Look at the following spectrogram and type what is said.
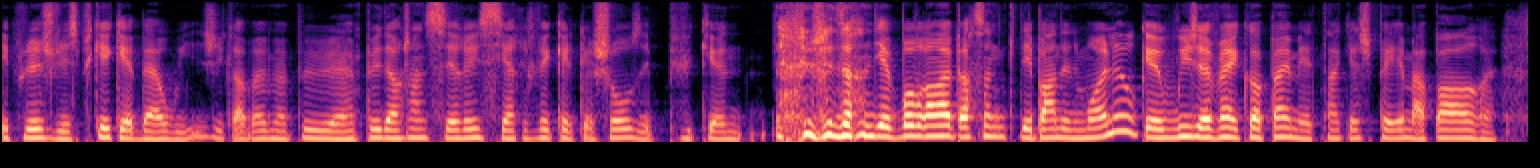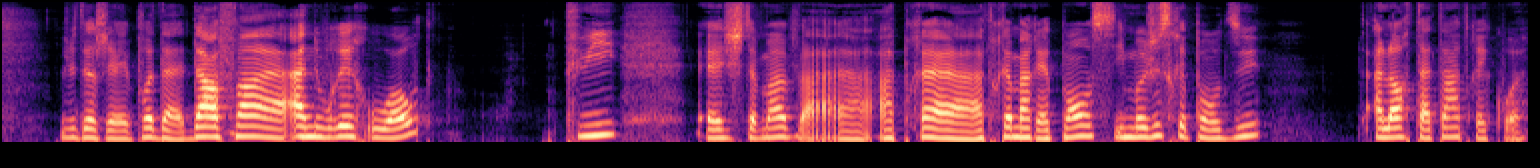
Et puis là, je lui ai expliqué que, ben oui, j'ai quand même un peu, un peu d'argent de serré s'il arrivait quelque chose. Et puis que, je veux dire, il n'y avait pas vraiment personne qui dépendait de moi, là. Ou que oui, j'avais un copain, mais tant que je payais ma part, euh, je veux dire, j'avais pas d'enfants à, nourrir ou autre. Puis, euh, justement, après, après ma réponse, il m'a juste répondu Alors, t'attends après quoi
